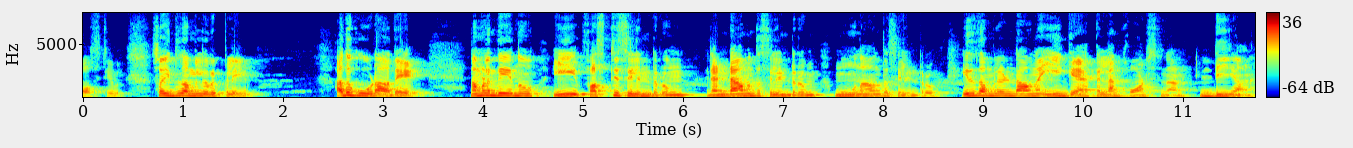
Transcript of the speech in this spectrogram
പോസിറ്റീവ് സോ ഇത് തമ്മിൽ റിപ്പിൾ ചെയ്യും. അതുകൂടാതെ നമ്മൾ എന്ത് ചെയ്യുന്നു ഈ ഫസ്റ്റ് സിലിണ്ടറും രണ്ടാമത്തെ സിലിണ്ടറും മൂന്നാമത്തെ സിലിണ്ടറും ഇത് തമ്മിലുണ്ടാവുന്ന ഈ ഗ്യാപ്പ് എല്ലാം കോൺസ്റ്റന്റ് ആണ്. ഡി ആണ്.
